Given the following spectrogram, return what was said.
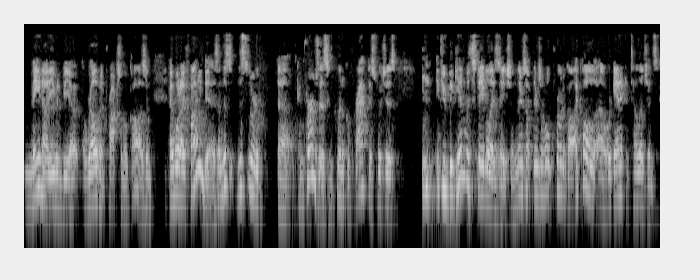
may not even be a, a, relevant proximal cause. And, and what I find is, and this, this sort of uh, confirms this in clinical practice, which is if you begin with stabilization, there's a, there's a whole protocol. I call uh, organic intelligence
